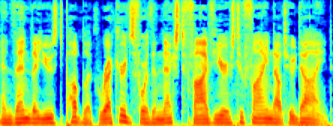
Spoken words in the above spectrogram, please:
And then they used public records for the next five years to find out who died.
